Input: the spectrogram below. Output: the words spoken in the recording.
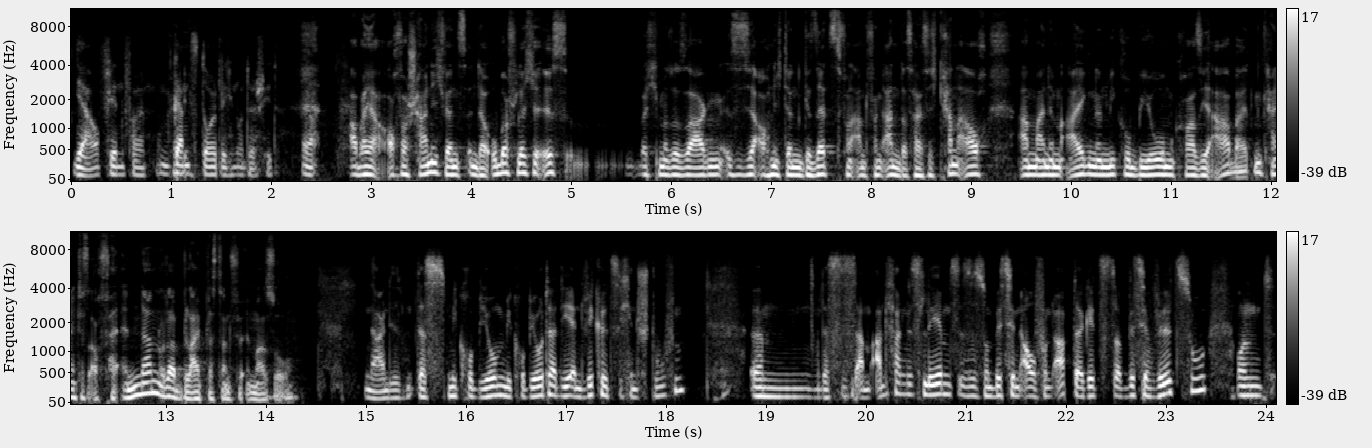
Ja, auf jeden Fall. Einen okay. ganz deutlichen Unterschied. Ja. Aber ja, auch wahrscheinlich, wenn es in der Oberfläche ist, möchte ich mal so sagen, ist es ja auch nicht ein Gesetz von Anfang an. Das heißt, ich kann auch an meinem eigenen Mikrobiom quasi arbeiten. Kann ich das auch verändern oder bleibt das dann für immer so? Nein, das Mikrobiom, Mikrobiota, die entwickelt sich in Stufen. Ähm, das ist am Anfang des Lebens, ist es so ein bisschen auf und ab, da geht es so ein bisschen wild zu. Und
